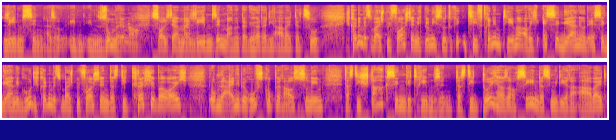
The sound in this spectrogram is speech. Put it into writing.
Lebenssinn. Also in, in Summe genau. sollte ja mein ja. Leben Sinn machen und da gehört ja die Arbeit dazu. Ich könnte mir zum Beispiel vorstellen, ich bin nicht so tief drin im Thema, aber ich esse gerne und esse gerne gut. Ich könnte mir zum Beispiel vorstellen, dass die Köche bei euch, um eine, eine Berufsgruppe rauszunehmen, dass die stark sinngetrieben sind, dass die durchaus auch sehen, dass sie mit ihrer Arbeit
